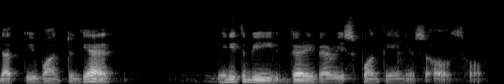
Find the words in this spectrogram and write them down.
that we want to get. We need to be very very spontaneous also.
